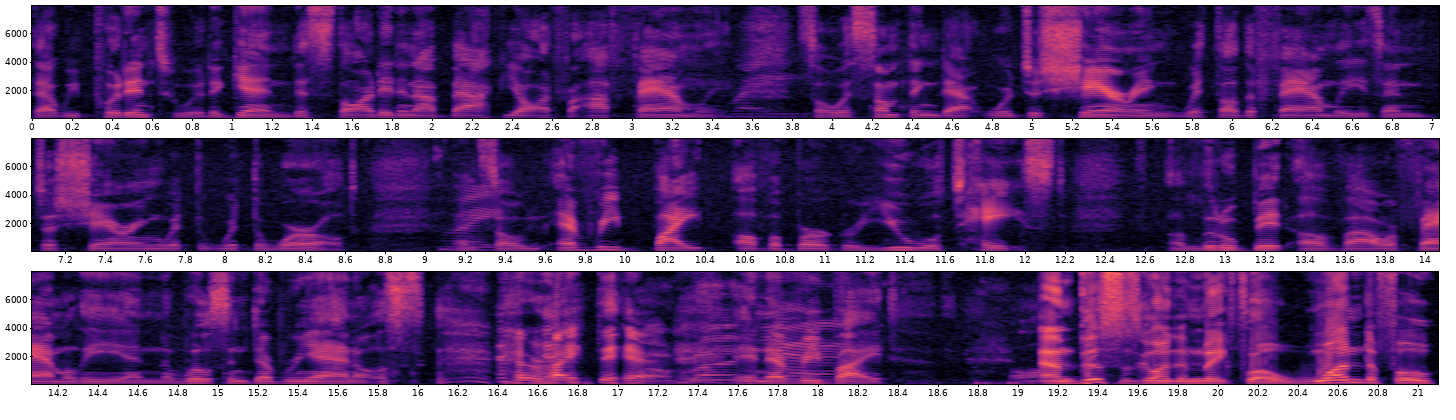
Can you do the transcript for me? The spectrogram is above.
that we put into it. Again, this started in our backyard for our family. Right. So it's something that we're just sharing with other families and just sharing with the, with the world. And so every bite of a burger, you will taste a little bit of our family and the Wilson Debrianos right there All right. in every bite. And this is going to make for a wonderful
